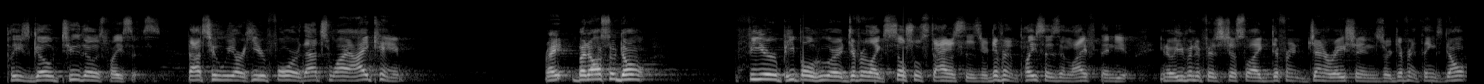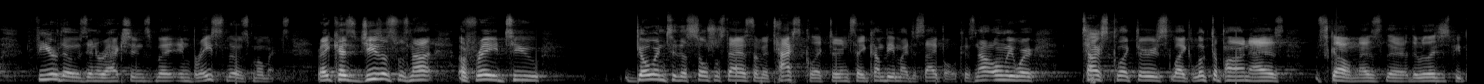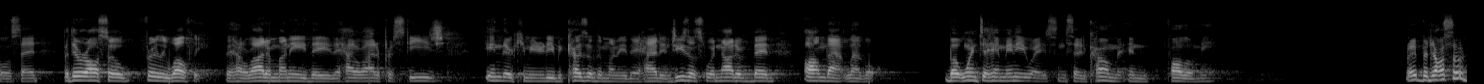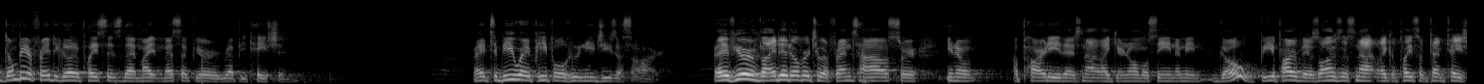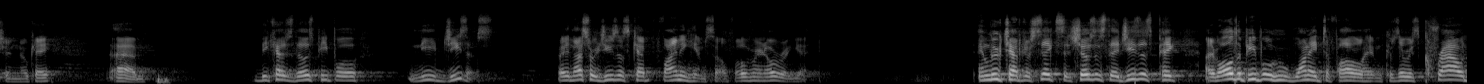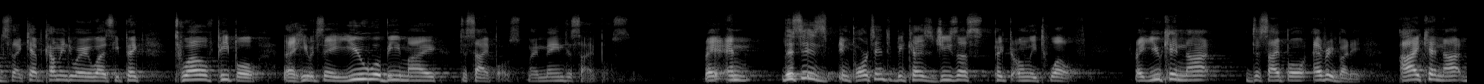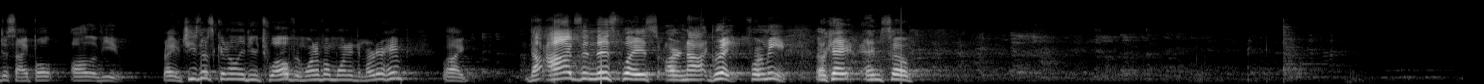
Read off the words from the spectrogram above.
please go to those places. That's who we are here for. That's why I came right? But also don't fear people who are different like social statuses or different places in life than you. You know, even if it's just like different generations or different things, don't fear those interactions, but embrace those moments, right? Because Jesus was not afraid to go into the social status of a tax collector and say, "Come be my disciple," because not only were tax collectors like looked upon as scum, as the, the religious people said, but they were also fairly wealthy. They had a lot of money. They, they had a lot of prestige in their community because of the money they had. And Jesus would not have been on that level, but went to him anyways and said, Come and follow me. Right? But also, don't be afraid to go to places that might mess up your reputation. Right? To be where people who need Jesus are. Right? If you're invited over to a friend's house or, you know, a party that's not like your normal scene, I mean, go be a part of it as long as it's not like a place of temptation, okay? Um, because those people need Jesus. Right? And that's where Jesus kept finding himself over and over again. In Luke chapter 6, it shows us that Jesus picked, out of all the people who wanted to follow him, because there was crowds that kept coming to where he was, he picked 12 people that he would say, you will be my disciples, my main disciples. Right? And this is important because Jesus picked only 12. Right? You cannot disciple everybody. I cannot disciple all of you. Right? If Jesus could only do 12 and one of them wanted to murder him, like the odds in this place are not great for me. Okay? And so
